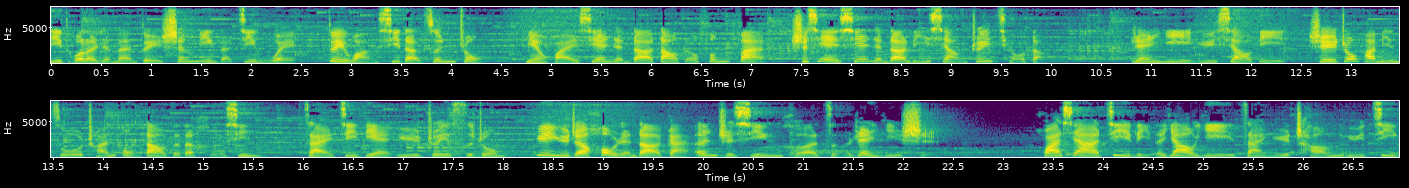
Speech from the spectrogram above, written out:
寄托了人们对生命的敬畏、对往昔的尊重、缅怀先人的道德风范、实现先人的理想追求等。仁义与孝悌是中华民族传统道德的核心，在祭奠与追思中，孕育着后人的感恩之心和责任意识。华夏祭礼的要义在于诚与敬。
